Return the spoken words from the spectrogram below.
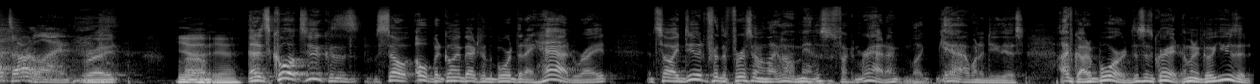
That's our line. right. Yeah, Um, yeah. And it's cool too, because so, oh, but going back to the board that I had, right? And so I do it for the first time. I'm like, oh man, this is fucking rad. I'm like, yeah, I want to do this. I've got a board. This is great. I'm going to go use it.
